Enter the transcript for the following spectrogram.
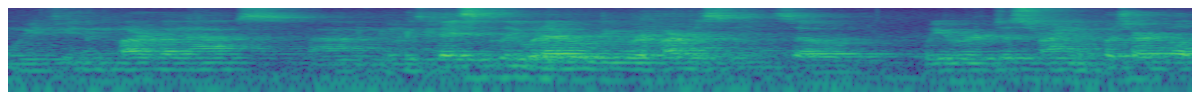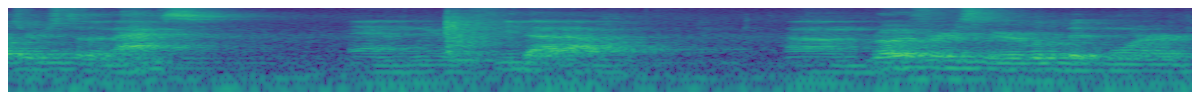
we'd feed them parvo naps. Um, it was basically whatever we were harvesting. So we were just trying to push our cultures to the max and we would feed that out. Um, rotifers, we were a little bit more,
